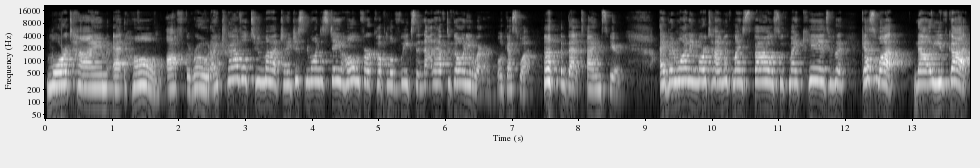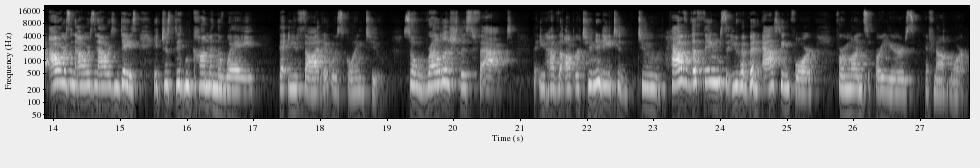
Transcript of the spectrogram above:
more time at home, off the road. I travel too much. I just want to stay home for a couple of weeks and not have to go anywhere. Well, guess what? that time's here. I've been wanting more time with my spouse, with my kids. With my... Guess what? Now you've got hours and hours and hours and days. It just didn't come in the way that you thought it was going to. So relish this fact that you have the opportunity to, to have the things that you have been asking for for months or years, if not more.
